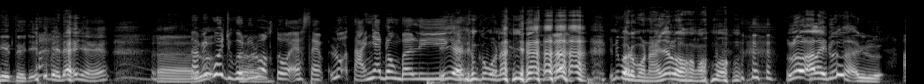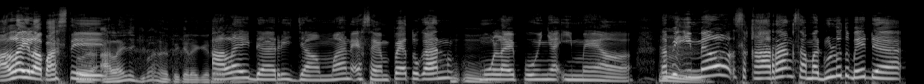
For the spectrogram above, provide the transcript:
gitu jadi itu bedanya ya Eh, tapi gue juga eh, dulu waktu SM, lu tanya dong Bali. iya ini gue mau nanya ini baru mau nanya loh ngomong lu alay dulu gak dulu Alay lah Oh, pasti. alaynya gimana tuh kira-kira Alay dari zaman SMP tuh kan Mm-mm. mulai punya email. Tapi Wih. email sekarang sama dulu tuh beda.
